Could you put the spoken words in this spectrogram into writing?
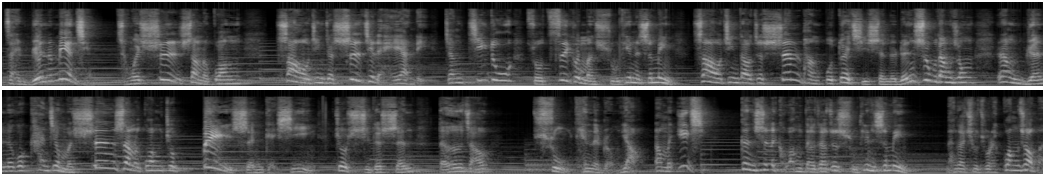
在人的面前。成为世上的光，照进这世界的黑暗里，将基督所赐给我们属天的生命照进到这身旁不对齐神的人事物当中，让人能够看见我们身上的光，就被神给吸引，就使得神得着属天的荣耀。让我们一起更深的渴望得着这属天的生命，能够求出来光照们。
